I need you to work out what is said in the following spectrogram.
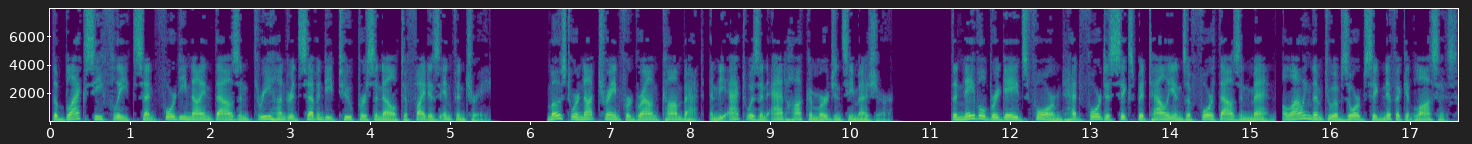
The Black Sea Fleet sent 49,372 personnel to fight as infantry. Most were not trained for ground combat, and the act was an ad hoc emergency measure. The naval brigades formed had four to six battalions of 4,000 men, allowing them to absorb significant losses.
